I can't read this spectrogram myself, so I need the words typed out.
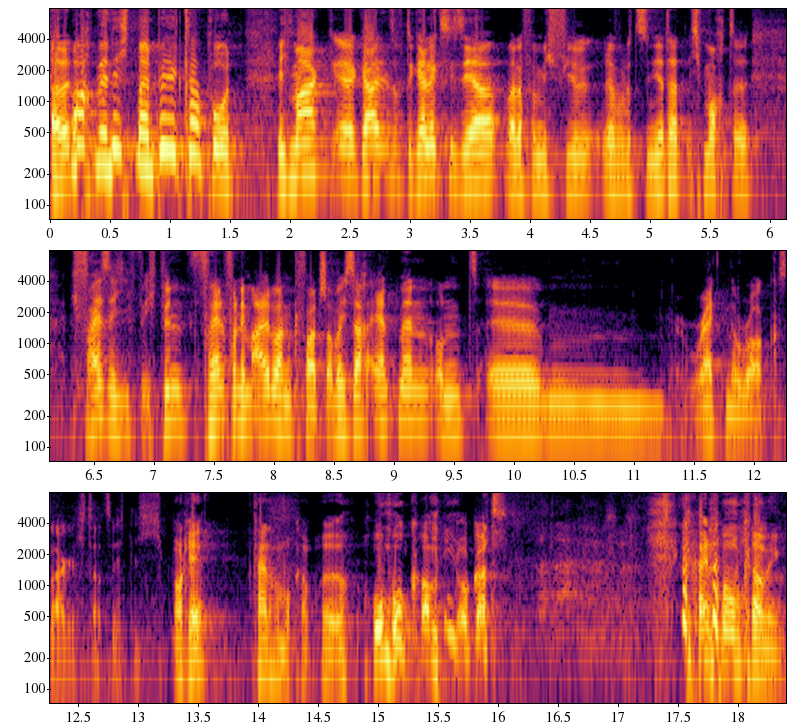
Aber Mach mir nicht mein Bild kaputt. Ich mag äh, Guardians of the Galaxy sehr, weil er für mich viel revolutioniert hat. Ich mochte, ich weiß nicht, ich, ich bin Fan von dem albernen Quatsch, aber ich sag Ant-Man und ähm, Ragnarok, sage ich tatsächlich. Okay, kein Homocoming. Äh, Homocoming, oh Gott. Kein Homecoming.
